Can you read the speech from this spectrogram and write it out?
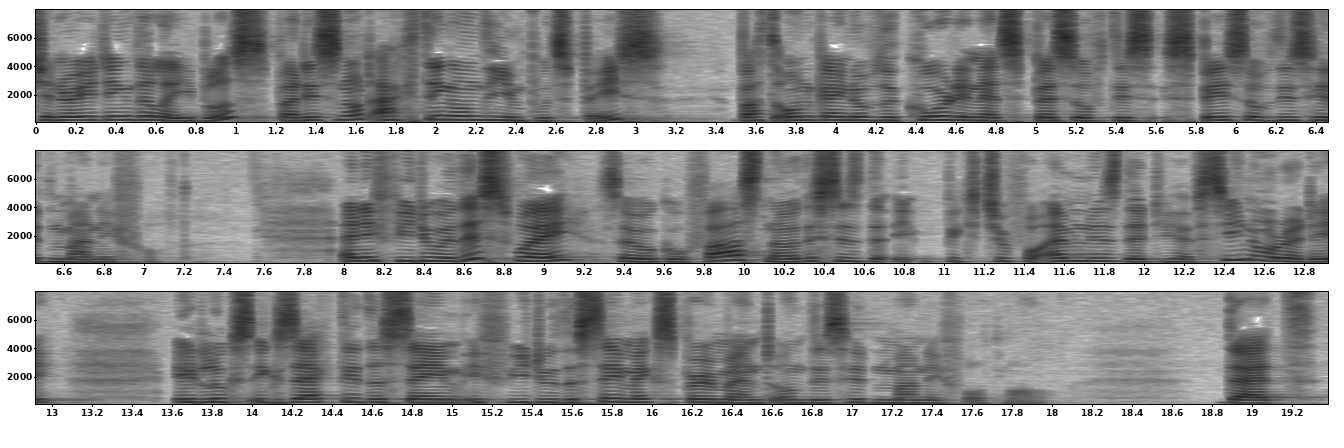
generating the labels, but it's not acting on the input space, but on kind of the coordinate space of this space of this hidden manifold. And if we do it this way, so go fast. Now this is the picture for MNIST that you have seen already. It looks exactly the same if we do the same experiment on this hidden manifold model. That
